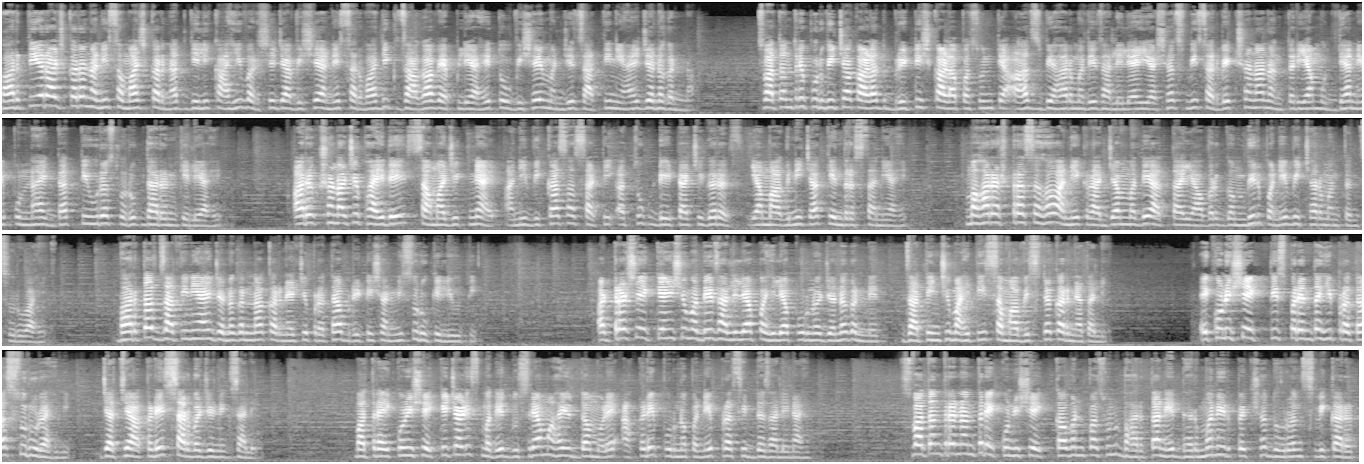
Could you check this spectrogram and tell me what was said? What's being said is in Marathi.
भारतीय राजकारण आणि समाजकारणात गेली काही वर्षे ज्या विषयाने सर्वाधिक जागा व्यापली आहे तो विषय म्हणजे जातीनिहाय जनगणना. स्वातंत्र्यपूर्वीच्या काळात ब्रिटिश काळापासून त्या आज बिहारमध्ये झालेल्या यशस्वी सर्वेक्षणानंतर या मुद्द्याने पुन्हा एकदा तीव्र स्वरूप धारण केले आहे. आरक्षणाचे फायदे सामाजिक न्याय आणि विकासासाठी अचूक डेटाची गरज या मागणीच्या केंद्रस्थानी आहे. महाराष्ट्रासह अनेक राज्यांमध्ये आता यावर गंभीरपणे विचारमंथन सुरू आहे. भारतात जातीनिहाय जनगणना करण्याची प्रथा ब्रिटिशांनी सुरू केली होती. अठराशे एक्क्याऐंशी मध्ये झालेल्या पहिल्या पूर्ण जनगणनेत जातींची माहिती समाविष्ट करण्यात आली. एकोणीसशे एकतीस पर्यंत ही प्रथा सुरू राहिली ज्याचे आकडे सार्वजनिक झाले. मात्र एकोणीसशे एक्केचाळीसमध्ये दुसऱ्या महायुद्धामुळे आकडे पूर्णपणे प्रसिद्ध झाले नाही स्वातंत्र्यानंतर एकोणीसशे एक्कावन्नपासून भारताने धर्मनिरपेक्ष धोरण स्वीकारत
